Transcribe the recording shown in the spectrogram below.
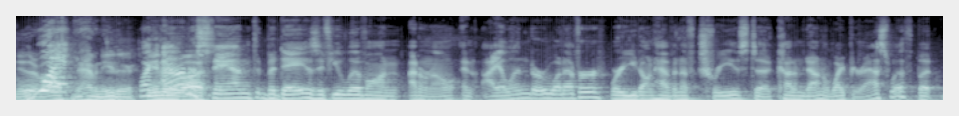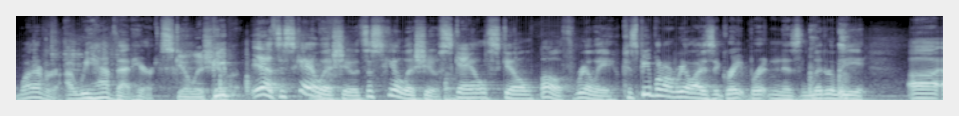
Neither have What? I. I haven't either. like Neither I have I. understand bidets if you live on I don't know an island or whatever where you don't have enough trees to cut them down and wipe your ass with, but whatever. Uh, we have that here. Skill issue. Peop yeah, it's a scale issue. It's a skill issue. Scale, skill, both really, because people don't realize that Great Britain is literally. Uh,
